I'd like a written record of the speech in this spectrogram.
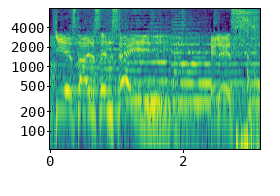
Aquí está el sensei. Él es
